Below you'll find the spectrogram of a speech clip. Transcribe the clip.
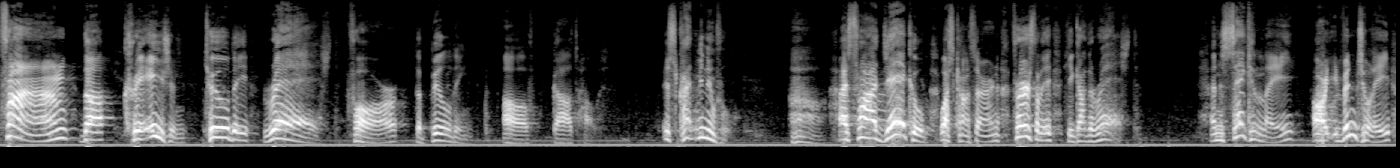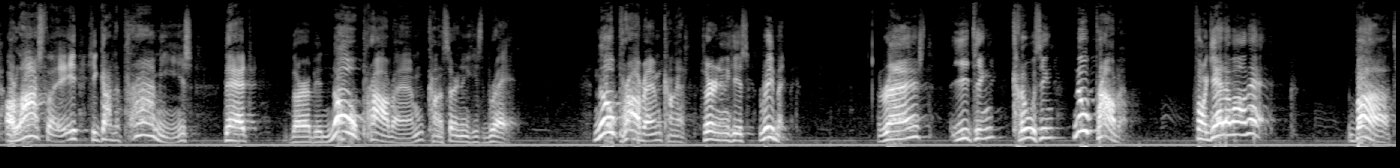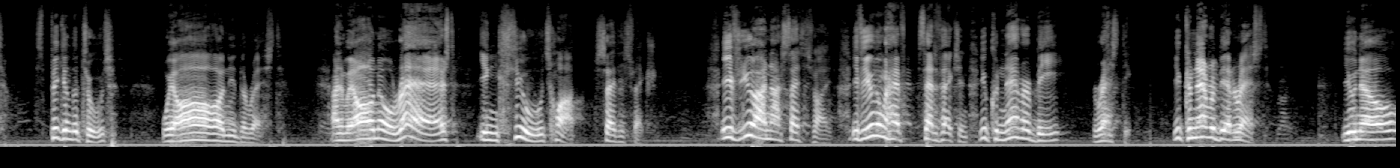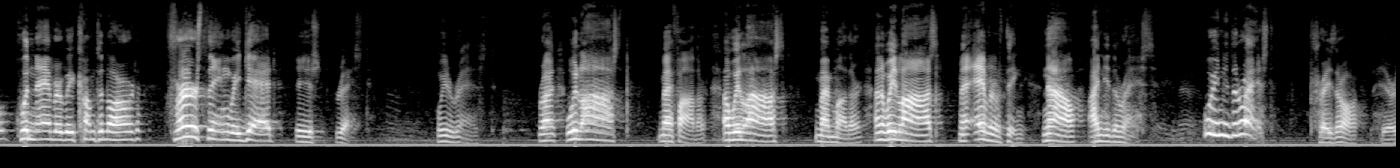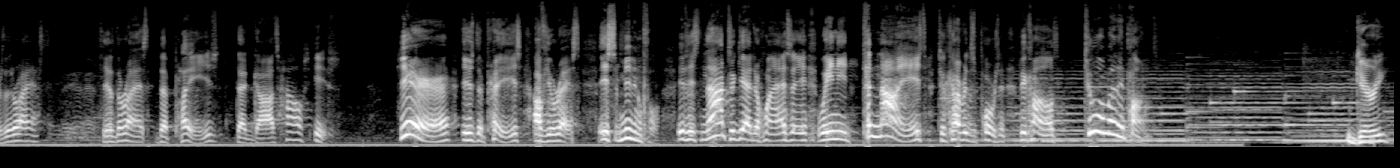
from the creation to the rest for the building of God's house. It's quite meaningful. Oh. As far as Jacob was concerned, firstly, he got the rest. And secondly, or eventually, or lastly, he got the promise that there be no problem concerning his bread, no problem concerning his raiment. Rest, eating, clothing, no problem. Forget about that. But, speaking the truth, we all need the rest. And we all know rest includes what? Satisfaction. If you are not satisfied, if you don't have satisfaction, you could never be resting. You could never be at rest. You know, whenever we come to Lord, first thing we get is rest. We rest. Right? We lost my father, and we lost my mother, and we lost my everything. Now I need the rest. We need the rest. Praise the Lord. Here's the rest. Here's the rest. The place that God's house is. Here is the place of your rest. It's meaningful. It is not together when I say we need 10 nights to cover this portion because too many points. Gary,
